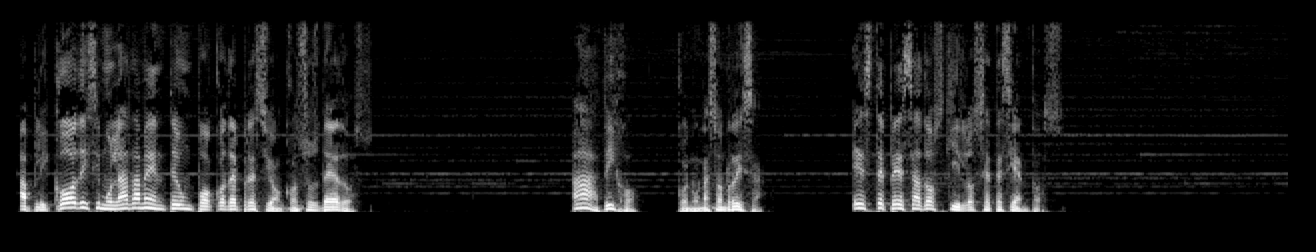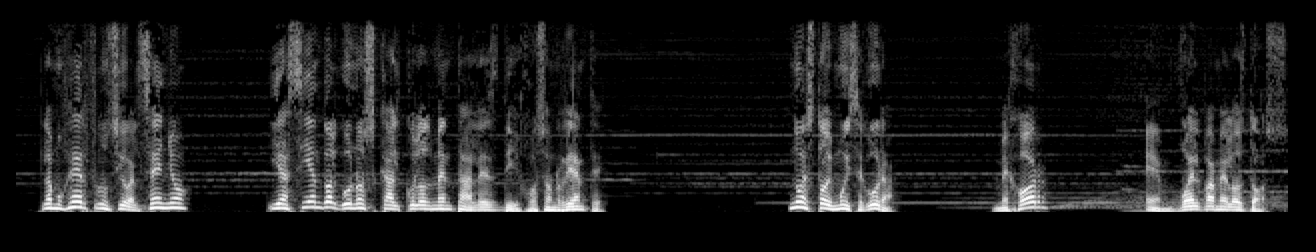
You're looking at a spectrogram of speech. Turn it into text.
aplicó disimuladamente un poco de presión con sus dedos. Ah, dijo, con una sonrisa, este pesa dos kilos setecientos. La mujer frunció el ceño y haciendo algunos cálculos mentales dijo sonriente. No estoy muy segura. Mejor, envuélvame los dos.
